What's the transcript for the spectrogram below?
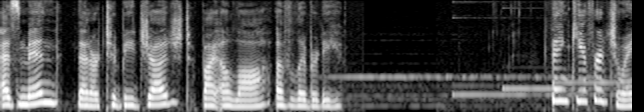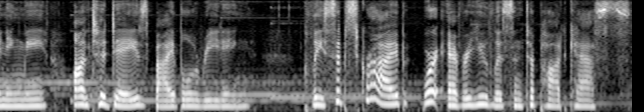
as men that are to be judged by a law of liberty. Thank you for joining me on today's Bible reading. Please subscribe wherever you listen to podcasts.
